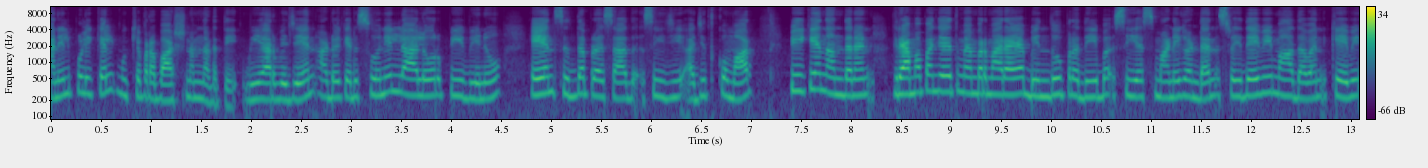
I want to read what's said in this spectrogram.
Anil Pulikkal മുഖ്യപ്രഭാഷണം നടത്തി. V R Vijayan advocate Sunil Lalur P Vinu A N Siddhaprasad C G Ajith Kumar P K Nandanan ഗ്രാമപഞ്ചായത്ത് മെമ്പർമാരായ Bindu Pradeep C S Manikandan Sreedevi Madhavan K V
